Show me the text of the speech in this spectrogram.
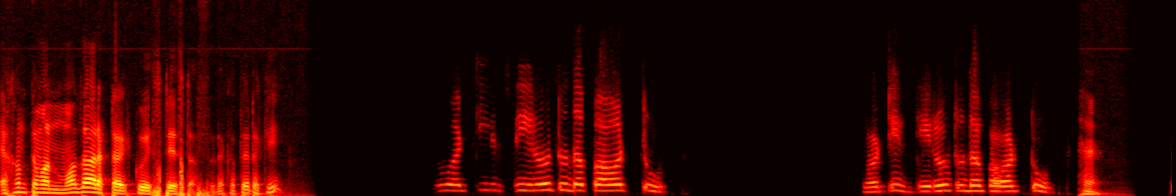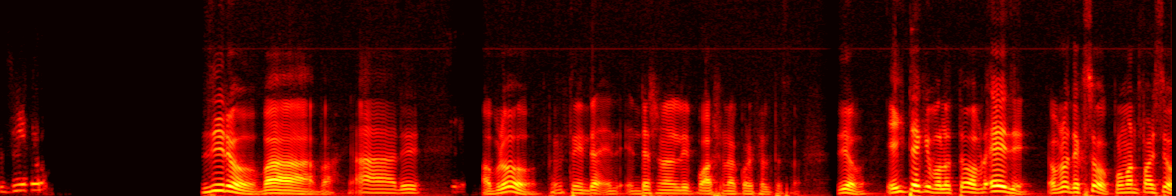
এখন তোমার মজার একটা কুইজ টেস্ট আছে দেখো তো এটা কি? What is zero to the power two? What is zero to the power two? হ্যাঁ। Zero. জিরো বাহ বাহ। আরে ব্রো তুমি তো ইন্টারন্যাশনালি পড়াশোনা করে ফেলতেছো। জিরো এইটা কি বলো তো অব্রো, এই যে ব্রো দেখছ? প্রমাণ পাইছো?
